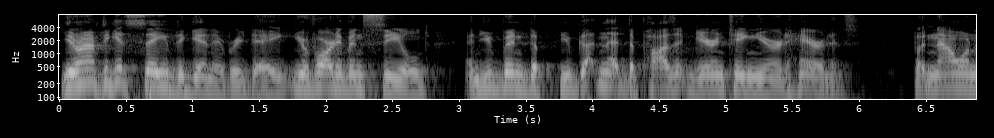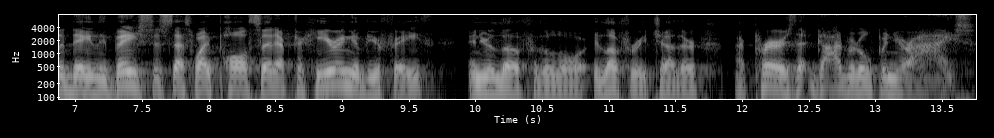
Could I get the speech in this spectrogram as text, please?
You don't have to get saved again every day. You've already been sealed and you've, been de- you've gotten that deposit guaranteeing your inheritance. But now on a daily basis, that's why Paul said, after hearing of your faith and your love for the Lord, love for each other, my prayer is that God would open your eyes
